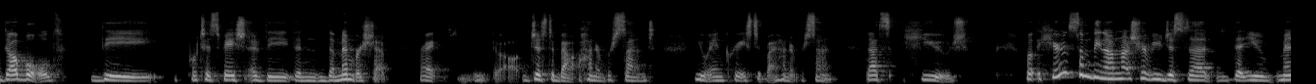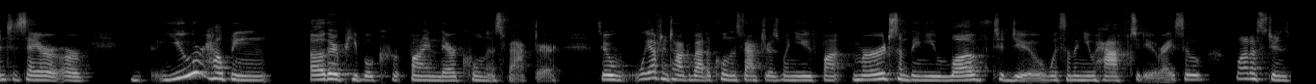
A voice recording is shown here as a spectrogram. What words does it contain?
doubled the participation of the the, the membership right just about 100% you increased it by 100%. That's huge. But here's something I'm not sure if you just said that you meant to say, or, or you are helping other people find their coolness factor. So we often talk about a coolness factor is when you merge something you love to do with something you have to do, right? So a lot of students,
